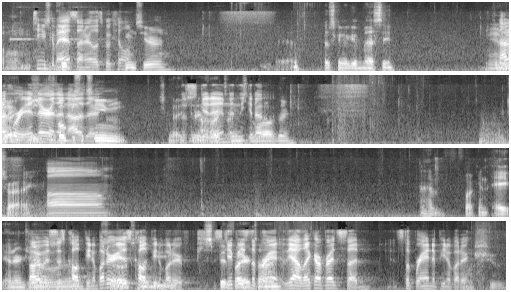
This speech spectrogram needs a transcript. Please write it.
Um. Team there's command kid- center. Let's go kill him. Team's here. Yeah, That's gonna get messy. Yeah, Not if we're in there and then out of the there. Team. Just gonna, Let's three get in and get out. There. We try. Um. I have fucking eight energy. Thought it was just called peanut butter. so it is called peanut butter. Skippy's the brand. time. Yeah, like our Red said, it's the brand of peanut butter. Oh, shoot.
